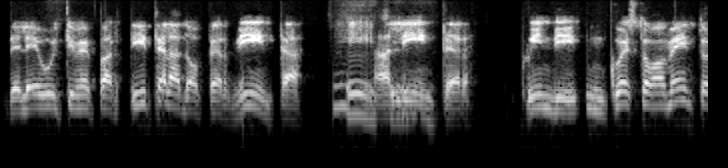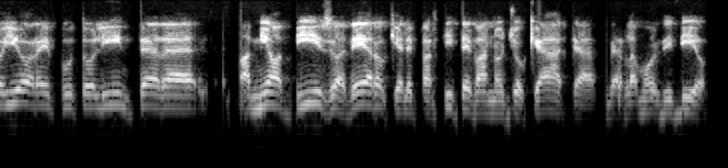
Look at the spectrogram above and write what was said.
delle ultime partite, la do per vinta Sì, all'Inter. Quindi in questo momento io reputo l'Inter, eh, a mio avviso, è vero che le partite vanno giocate, eh, per l'amor di Dio,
